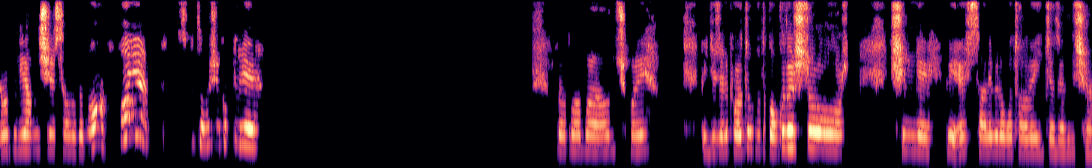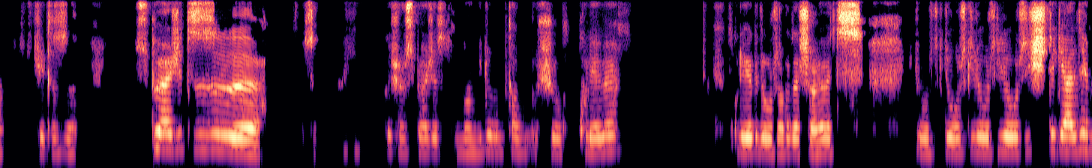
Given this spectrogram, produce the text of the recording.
Yok yanlış yere salladım. Aa, hayır. Savaş helikopteri. Tamam almış parayı. Bir güzel para topladık arkadaşlar. Şimdi bir efsane bir robot havaya gideceğiz arkadaşlar. Jet hızı. Süper jet hızı. Arkadaşlar süper jet hızından gidiyorum tam şu kuleye. Kuleye gidiyoruz arkadaşlar evet. Gidiyoruz gidiyoruz gidiyoruz gidiyoruz. İşte geldim.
